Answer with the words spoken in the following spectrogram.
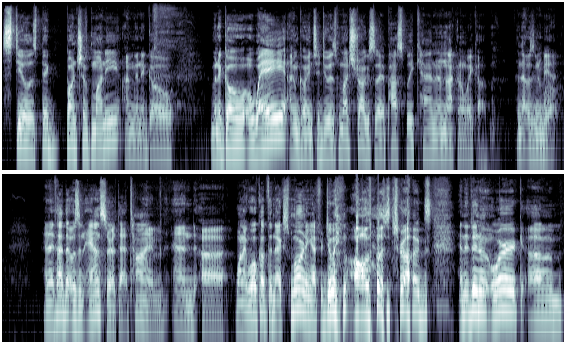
steal this big bunch of money. I'm gonna go, I'm gonna go away. I'm going to do as much drugs as I possibly can, and I'm not gonna wake up. And that was gonna be it. And I thought that was an answer at that time. And uh, when I woke up the next morning after doing all those drugs and it didn't work, um,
